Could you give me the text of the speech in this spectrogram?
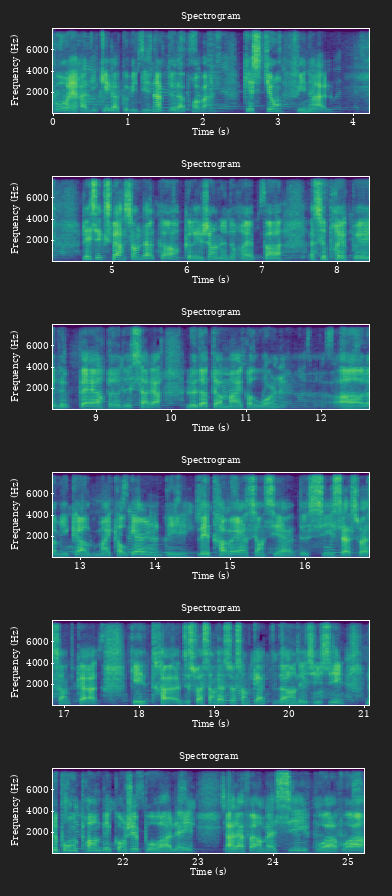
pour éradiquer la COVID-19 de la province. Question finale. Les experts sont d'accord que les gens ne devraient pas se préoccuper de perdre des salaires. Le docteur Michael Warren alors, Michael, Michael Guerin dit les travailleurs essentiels de 6 à 64, qui de 60 à 64 dans les usines, ne pourront prendre des congés pour aller à la pharmacie pour avoir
